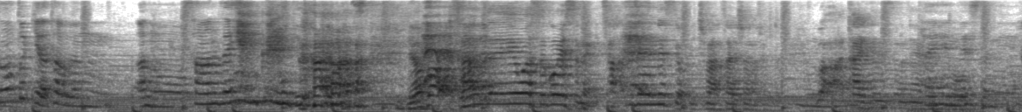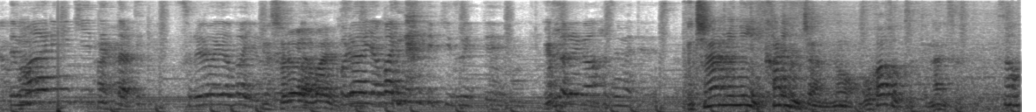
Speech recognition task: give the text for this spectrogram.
その時は多分あの3000円くらいで やば3000円はすごいですね。3000円ですよ一番最初の仕事、うん、わあ大変ですよね大変でしたね。で周りに聞いてったら、はいはい、それはやばいよね。それはやばいです、これはやばいねって気づいて、うん、それが初めてでした。ちなみにかりんちゃんのご家族って何されてる？あ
